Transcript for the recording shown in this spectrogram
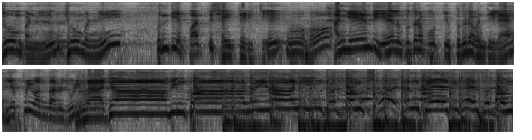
ஜூம் பண்ணி ஜூம் பண்ணி குந்திய பார்த்து சைட் அடிச்சு ஓஹோ. அங்கேருந்து ஏழு குதிரை பூட்டி குதிரை வண்டியில எப்படி வந்தாரு ஜூரி? ராஜாவின் பார்வை ராணியின் பக்கம் கண் தேடுதே சொர்க்கம்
